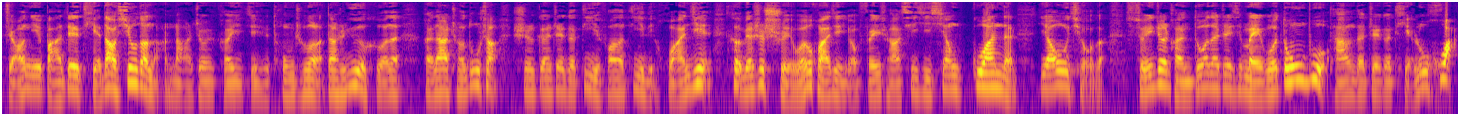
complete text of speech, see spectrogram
只要你把这个铁道修到哪儿，哪儿就可以进行通车了。但是运河呢，很大程度上是跟这个地方的地理环境，特别是水文环境有非常息息相关的要求的。随着很多的这些美国东部他们的这个铁路化，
